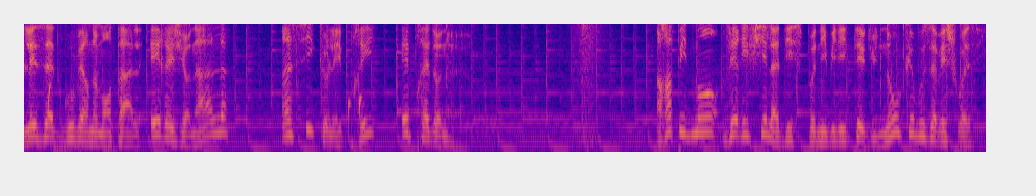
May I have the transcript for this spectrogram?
les aides gouvernementales et régionales, ainsi que les prix et prêts d'honneur. Rapidement, vérifiez la disponibilité du nom que vous avez choisi.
